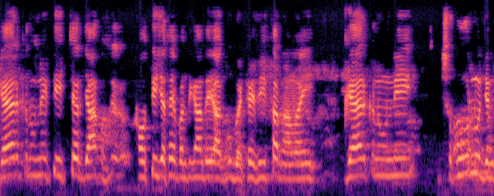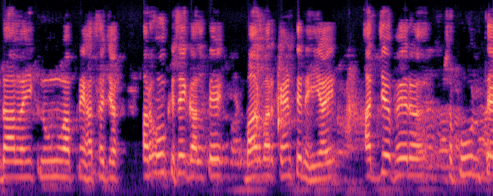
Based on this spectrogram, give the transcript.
ਗੈਰ ਕਾਨੂੰਨੀ ਟੀਚਰ ਜਾਂ ਖੌਤੀ ਜਥੇਬੰਦੀਆਂ ਦੇ ਆਗੂ ਬੈਠੇ ਸੀ ਧਰਨਾ ਰਾਹੀਂ ਗੈਰ ਕਾਨੂੰਨੀ ਸਕੂਲ ਨੂੰ ਜਿੰਦਾ ਰਾਹੀਂ ਕਾਨੂੰਨ ਨੂੰ ਆਪਣੇ ਹੱਥ 'ਚ ਪਰ ਉਹ ਕਿਸੇ ਗੱਲ ਤੇ ਬਾਰ-ਬਾਰ ਕਹਿਣ ਤੇ ਨਹੀਂ ਆਏ। ਅੱਜ ਫਿਰ ਸਕੂਲ ਤੇ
